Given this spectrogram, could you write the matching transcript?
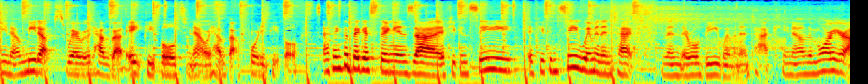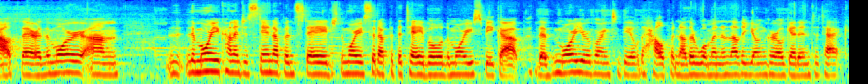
you know, meetups where we would have about eight people to now we have about 40 people. I think the biggest thing is uh, if you can see if you can see women in tech, then there will be women in tech. You know, the more you're out there, the more um, the more you kind of just stand up on stage, the more you sit up at the table, the more you speak up, the more you're going to be able to help another woman, another young girl get into tech.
